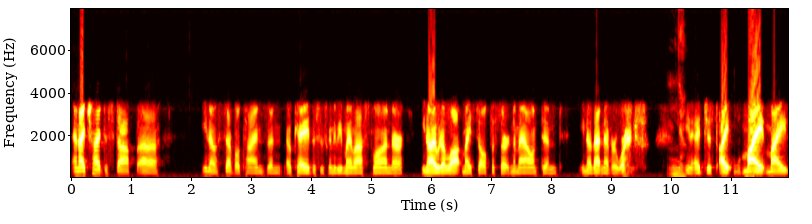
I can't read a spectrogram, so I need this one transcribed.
and I tried to stop. Uh, you know, several times, and okay, this is going to be my last one, or you know, I would allot myself a certain amount, and you know that never works. No. You know, it just I my my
